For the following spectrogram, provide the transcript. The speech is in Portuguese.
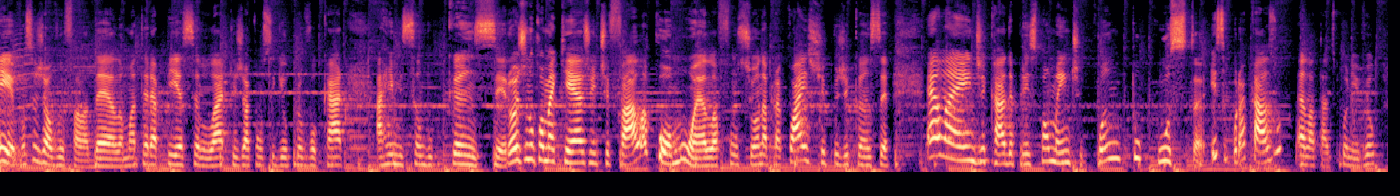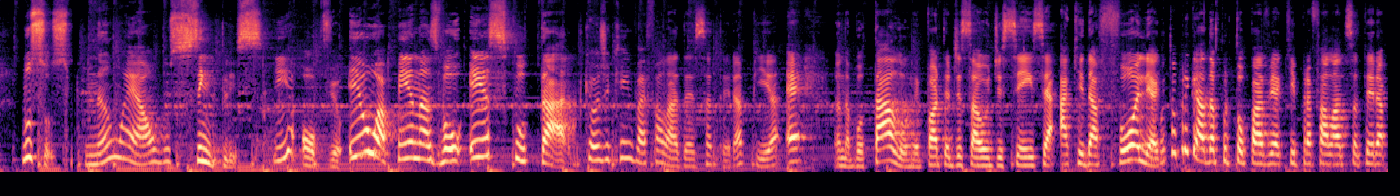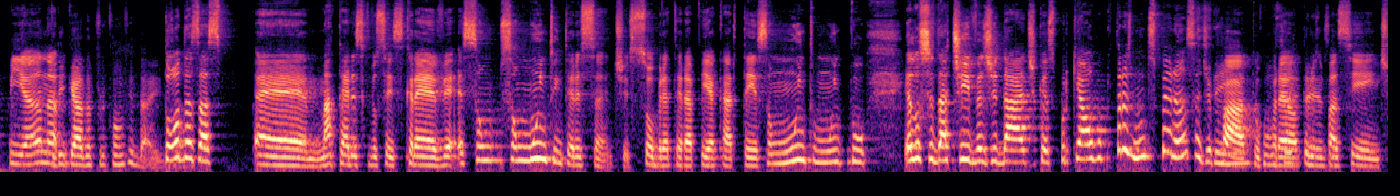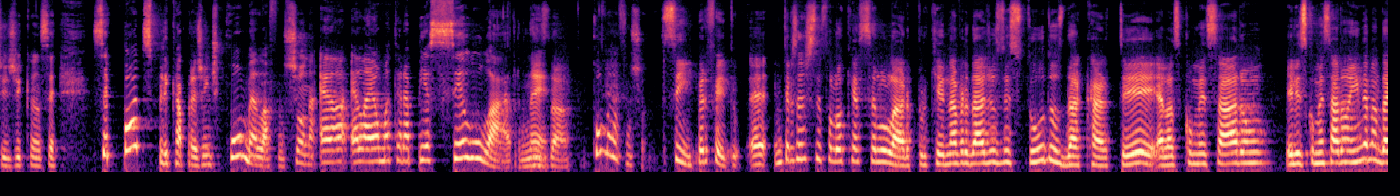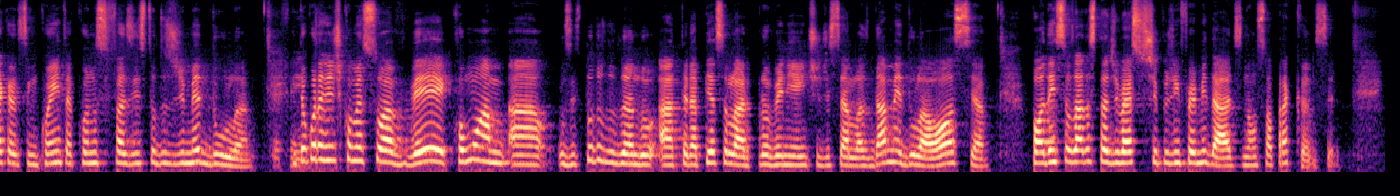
Você já ouviu falar dela? Uma terapia celular que já conseguiu provocar a remissão do câncer. Hoje no Como é que é a gente fala como ela funciona, para quais tipos de câncer ela é indicada, principalmente quanto custa. E se por acaso ela está disponível no SUS. Não é algo simples e óbvio. Eu apenas vou escutar, porque hoje quem vai falar dessa terapia é Ana Botalo, repórter de saúde e ciência aqui da Folha. Muito obrigada por topar vir aqui para falar dessa terapia, Ana. Obrigada por convidar. Todas as é, matérias que você escreve é, são, são muito interessantes sobre a terapia CAR-T, são muito, muito elucidativas, didáticas, porque é algo que traz muita esperança, de Sim, fato, para os pacientes de câncer. Você pode explicar para a gente como ela funciona? Ela, ela é uma terapia celular, né? Exato. Como ela funciona? Sim, perfeito. É interessante que você falou que é celular, porque na verdade os estudos da CAR-T, elas começaram, eles começaram ainda na década de 50, quando se fazia estudos de medula. Perfeito. Então quando a gente começou a ver como a, a, os estudos usando a terapia celular proveniente de células da medula óssea podem ser usadas para diversos tipos de enfermidades, não só para câncer.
